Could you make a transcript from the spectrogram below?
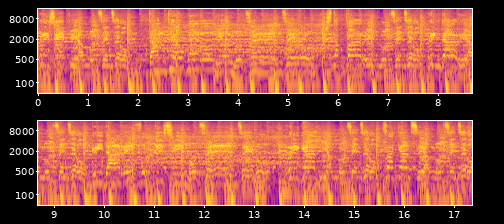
presepe allo zenzero, tanti auguroni allo zenzero. Stappare lo zenzero, brindare allo zenzero, gridare fortissimo zenzero. grazie allo zenzero,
